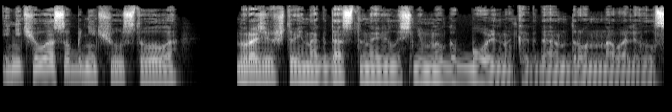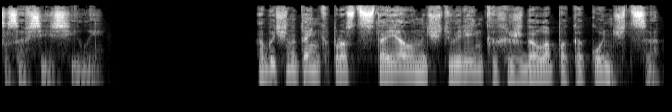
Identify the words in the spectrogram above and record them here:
и ничего особо не чувствовала, ну разве что иногда становилось немного больно, когда Андрон наваливался со всей силой. Обычно Танька просто стояла на четвереньках и ждала, пока кончится.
